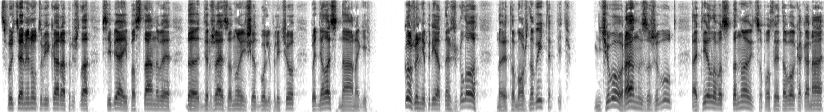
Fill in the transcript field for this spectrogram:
Спустя минуту Викара пришла в себя и, постановая, да держась за ноющее от боли плечо, поднялась на ноги. Кожу неприятно жгло, но это можно вытерпеть. Ничего, раны заживут, а тело восстановится после того, как она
